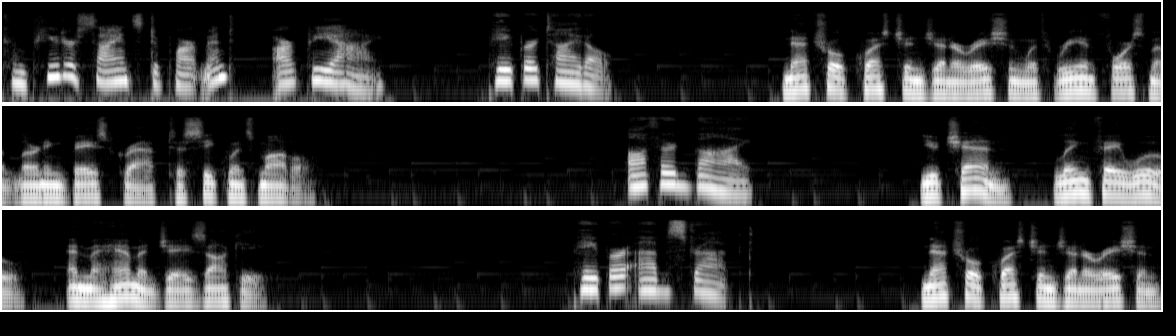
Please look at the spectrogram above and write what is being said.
Computer Science Department, RPI. Paper title Natural question generation with reinforcement learning based graph to sequence model. Authored by Yu Chen, Lingfei Wu, and Mohammad J. Zaki. Paper Abstract Natural question generation,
